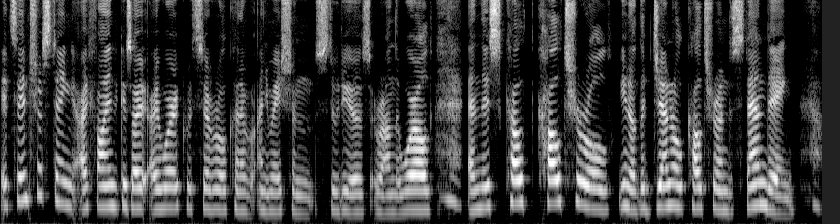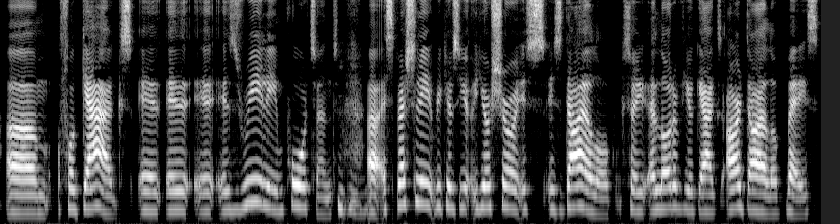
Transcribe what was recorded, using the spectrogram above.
It's interesting, I find, because I, I work with several kind of animation studios around the world, and this cult- cultural, you know, the general cultural understanding um, for gags is, is, really important, mm-hmm. uh, especially because you, your show is, is dialogue. So a lot of your gags are dialogue based,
